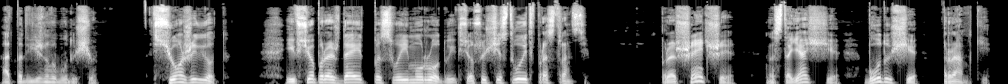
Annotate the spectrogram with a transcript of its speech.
от подвижного будущего. Все живет, и все порождает по своему роду, и все существует в пространстве. Прошедшее настоящее, будущее — рамки,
